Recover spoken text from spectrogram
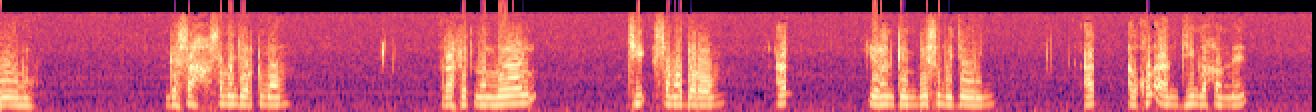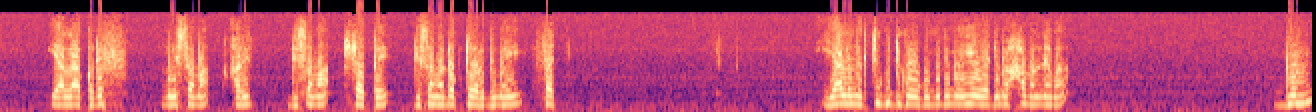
wóolu nde sax sama njort moom rafet na lool ci sama boroom ak yonenteem bi sama jëwriñ ak alquran ji nga xam ne yàllaa ko def muy sama xarit di sama soppe di sama docteur bi may faj. Yàlla nag ci guddi googu mu di ma yee di ma xamal ne ma bul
